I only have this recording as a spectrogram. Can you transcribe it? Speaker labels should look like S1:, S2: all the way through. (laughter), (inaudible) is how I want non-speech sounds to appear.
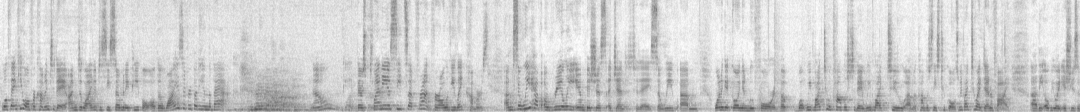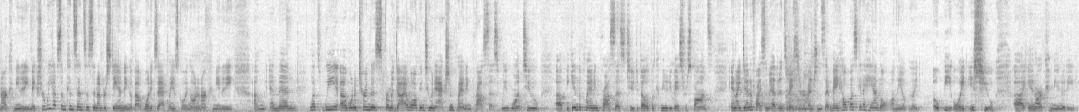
S1: Well, thank you all for coming today. I'm delighted to see so many people, although why is everybody in the back? (laughs) no? There's plenty of seats up front for all of you latecomers. Um, so we have a really ambitious agenda today. So we um, want to get going and move forward. But what we'd like to accomplish today, we'd like to um, accomplish these two goals. We'd like to identify uh, the opioid issues in our community, make sure we have some consensus and understanding about what exactly is going on in our community, um, and then let's. We uh, want to turn this from a dialogue into an action planning process. We want to uh, begin the planning process to develop a community-based response and identify some evidence-based interventions that may help us get a handle on the opioid opioid (laughs) issue uh, in our community.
